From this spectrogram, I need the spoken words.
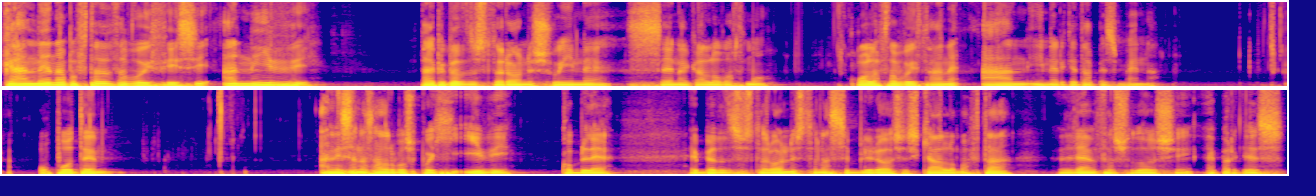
κανένα από αυτά δεν θα βοηθήσει αν ήδη τα επίπεδα του στερόνι σου είναι σε ένα καλό βαθμό. Όλα αυτά βοηθάνε αν είναι αρκετά πεσμένα. Οπότε, αν είσαι ένας άνθρωπος που έχει ήδη κομπλέ επίπεδα τεστοστερόνης, το να συμπληρώσεις κι άλλο με αυτά δεν θα σου δώσει επαρκές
